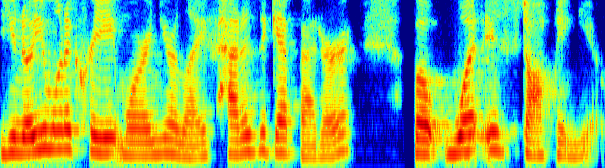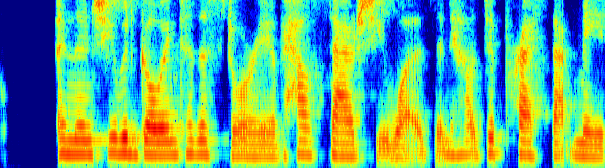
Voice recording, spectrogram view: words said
you know you want to create more in your life. How does it get better? But what is stopping you? And then she would go into the story of how sad she was and how depressed that made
